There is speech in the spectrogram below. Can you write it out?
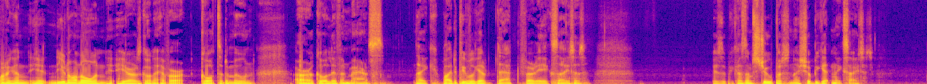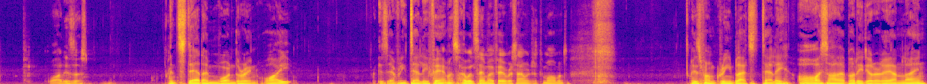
What gonna, you, you know no one here is going to ever go to the moon or go live in Mars. Like, why do people get that very excited? Is it because I'm stupid and I should be getting excited? What is it? Instead, I'm wondering why is every deli famous? I will say my favorite sandwich at the moment is from Greenblatt's Deli. Oh, I saw a buddy the other day online.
